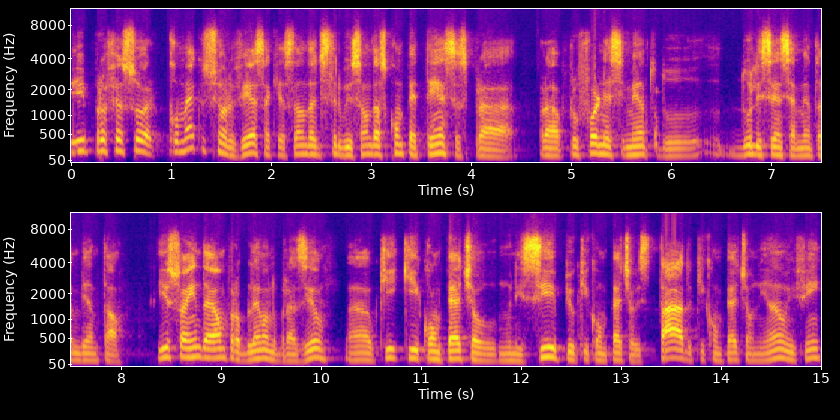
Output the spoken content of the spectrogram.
E, professor, como é que o senhor vê essa questão da distribuição das competências para o fornecimento do, do licenciamento ambiental? Isso ainda é um problema no Brasil? Né? O que, que compete ao município, o que compete ao Estado, o que compete à União, enfim.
